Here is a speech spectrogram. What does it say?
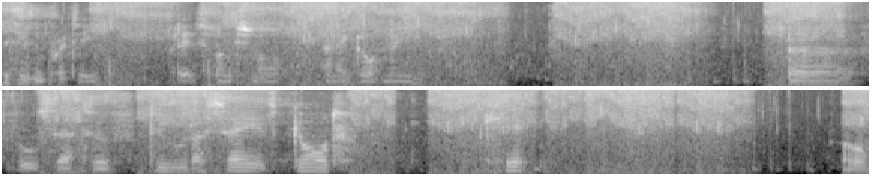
this isn't pretty, but it's functional, and it got me a full set of, do what I say, it's God kit. Oh,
